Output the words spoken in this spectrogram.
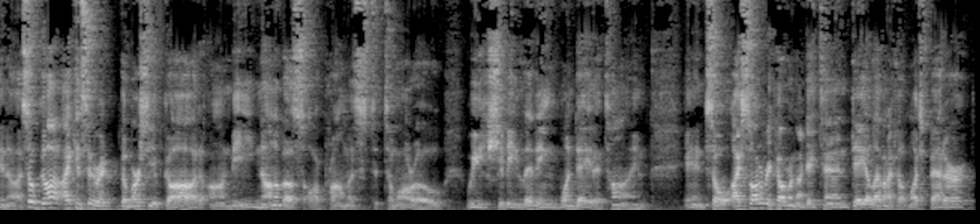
You know, so God, I consider it the mercy of God on me. None of us are promised tomorrow. We should be living one day at a time. And so I started recovering on day 10. Day 11, I felt much better.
